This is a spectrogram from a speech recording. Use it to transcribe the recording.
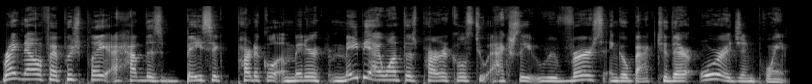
Right now, if I push play, I have this basic particle emitter. Maybe I want those particles to actually reverse and go back to their origin point.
